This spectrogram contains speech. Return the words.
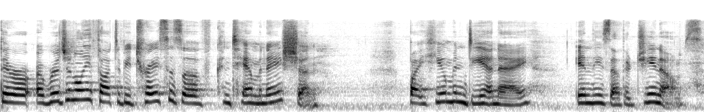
They were originally thought to be traces of contamination by human DNA in these other genomes.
